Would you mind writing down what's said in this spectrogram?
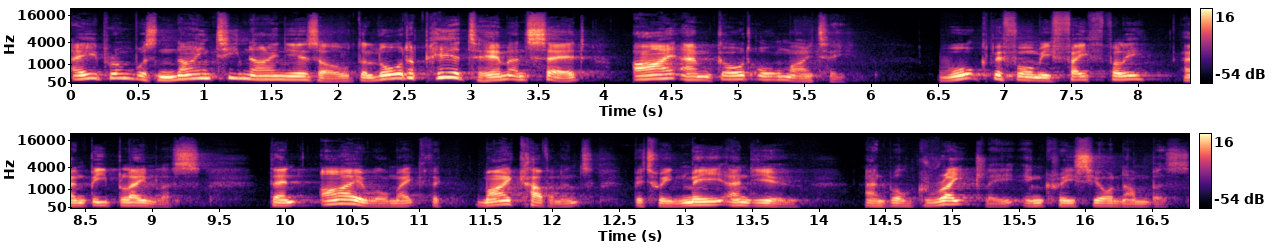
Abram was 99 years old, the Lord appeared to him and said, I am God Almighty. Walk before me faithfully and be blameless. Then I will make the, my covenant between me and you and will greatly increase your numbers.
